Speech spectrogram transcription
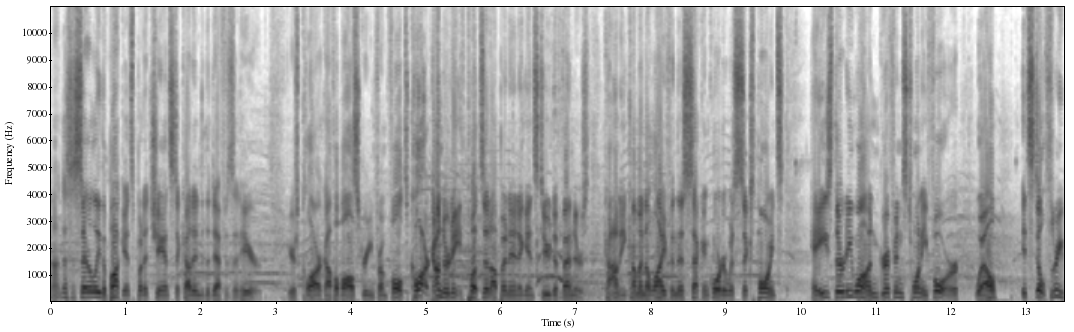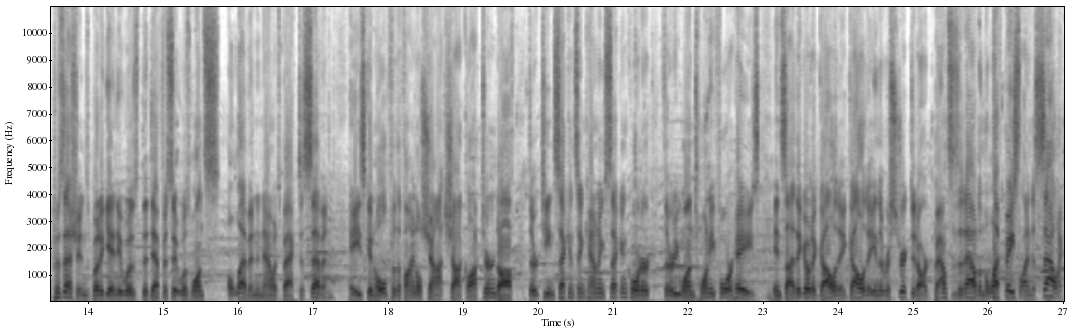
Not necessarily the buckets, but a chance to cut into the deficit here. Here's Clark off a ball screen from Fultz. Clark underneath, puts it up and in against two defenders. Connie coming to life in this second quarter with six points. Hays 31, Griffins 24. Well, it's still three possessions, but again, it was the deficit was once 11, and now it's back to seven. Hays can hold for the final shot. Shot clock turned off. 13 seconds and counting. Second quarter. 31-24. Hays inside. They go to Galladay. Galladay in the restricted arc bounces it out on the left baseline to Salick.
